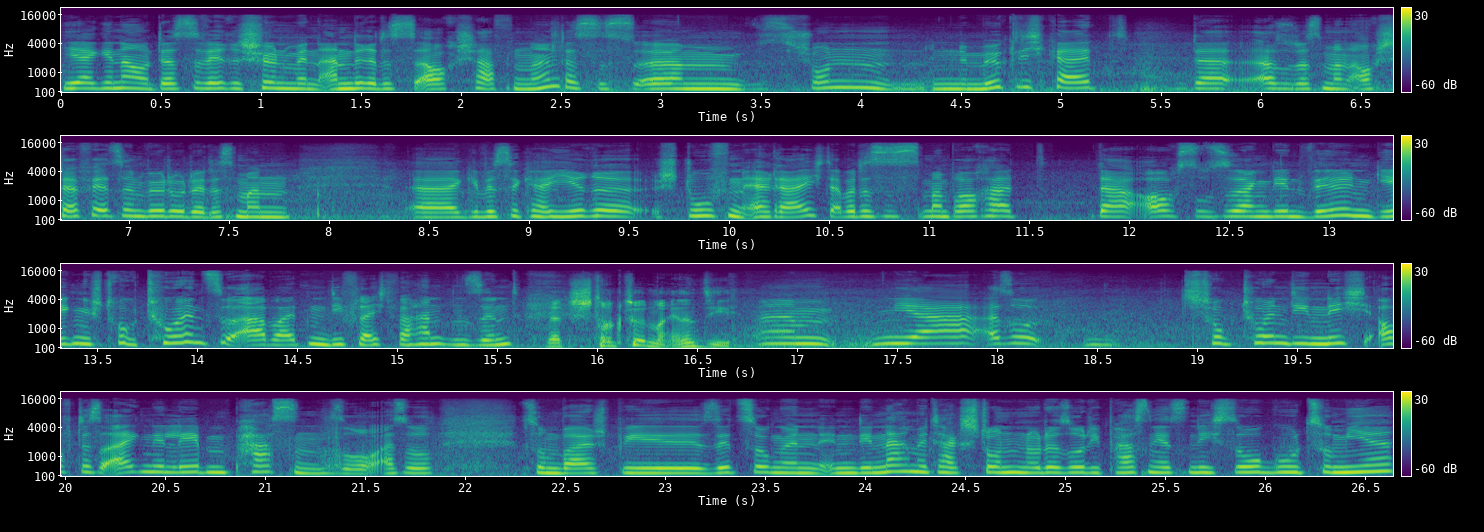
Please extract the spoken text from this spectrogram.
Ja, genau, das wäre schön, wenn andere das auch schaffen. Ne? Das ist, ähm, ist schon eine Möglichkeit, da, also dass man auch Chefärztin wird oder dass man äh, gewisse Karrierestufen erreicht. Aber das ist, man braucht halt da auch sozusagen den Willen, gegen Strukturen zu arbeiten, die vielleicht vorhanden sind. Welche Strukturen meinen Sie? Ähm, ja, also Strukturen, die nicht auf das eigene Leben passen. So. Also zum Beispiel Sitzungen in den Nachmittagsstunden oder so, die passen jetzt nicht so gut zu mir,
